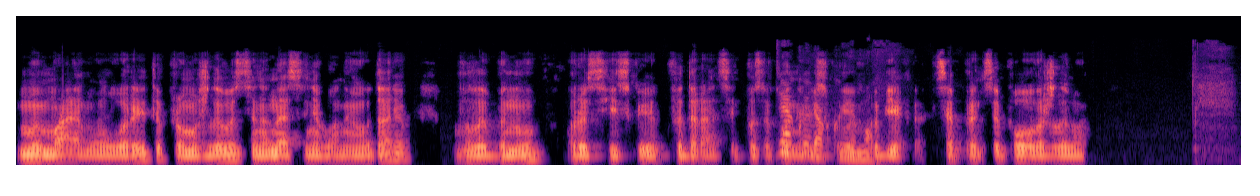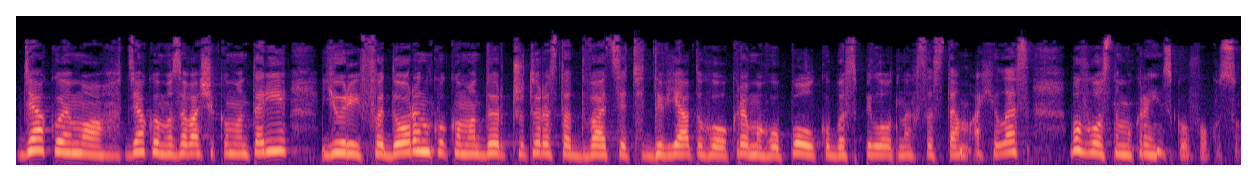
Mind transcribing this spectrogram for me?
ми маємо говорити про можливості нанесення вогневих ударів в глибину Російської Федерації по законних військових об'єктах. Це принципово важливо. Дякуємо, дякуємо за ваші коментарі. Юрій Федоренко, командир 429-го окремого полку безпілотних систем Ахілес, був гостем українського фокусу.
